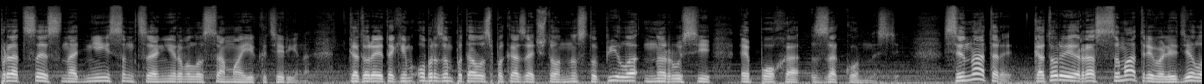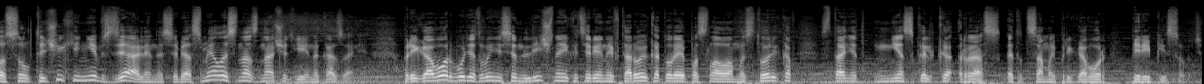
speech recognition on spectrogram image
процесс над ней санкционировала сама Екатерина, которая таким образом пыталась показать, что наступила на Руси эпоха законности. Сенаторы, которые рассматривали дело Салтычихи, не взяли на себя смелость назначить ей наказание. Приговор будет вынесен лично Екатериной II, которая, по словам историков, станет несколько раз этот самый приговор переписывать.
